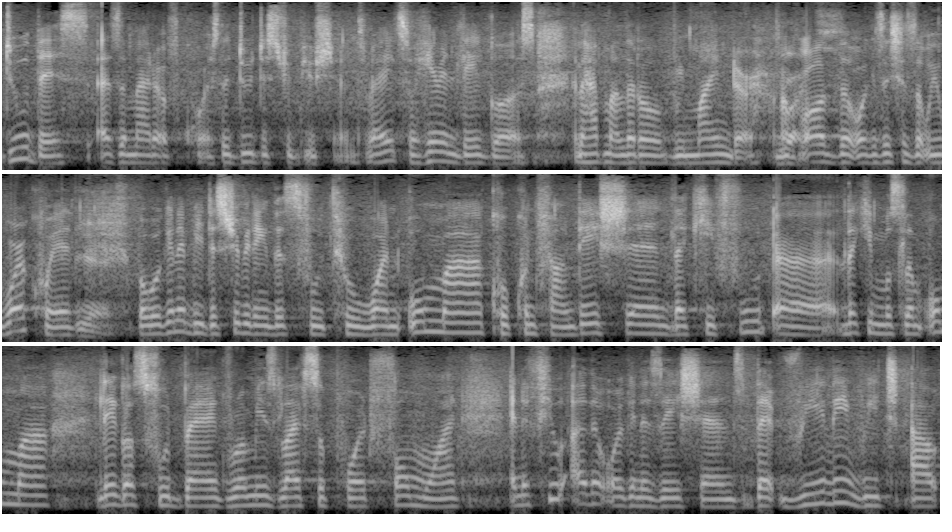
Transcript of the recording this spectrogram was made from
do this as a matter of course, that do distributions, right? So here in Lagos, and I have my little reminder of right. all the organizations that we work with, yes. but we're going to be distributing this food through One Ummah, Kokun Foundation, Lekki Food, uh, Lekki Muslim Ummah, Lagos Food Bank, Rumi's Life Support, Form One, and a few other organizations that really reach out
